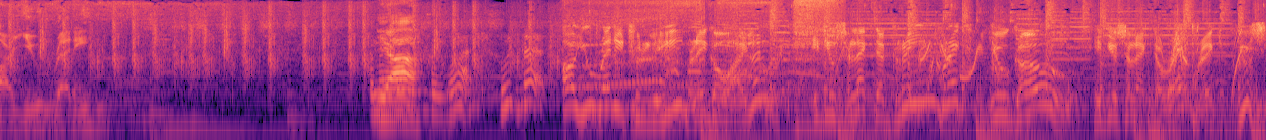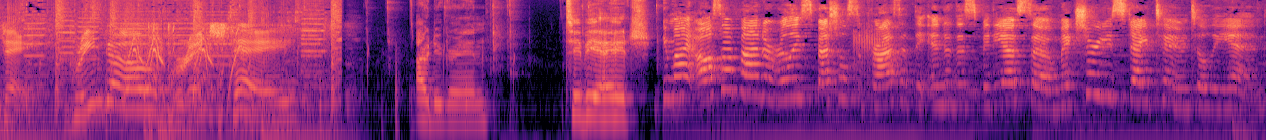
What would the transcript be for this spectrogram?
Are you ready? Yeah. For what? Who's this? Are you ready to leave Lego Island? If you select the green brick, you go. If you select the red brick, you stay. Green go, red stay. I would do green. TBH. You might also find a really special surprise at the end of this video, so make sure you stay tuned till the end.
